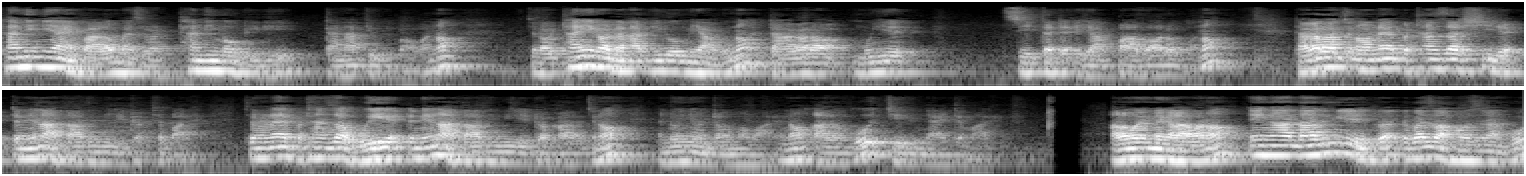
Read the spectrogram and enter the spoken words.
ထန်းသီးမရရင်ဘာလုပ်မလဲဆိုတော့ထန်းသီးမုတ်တွေဒါနပြုပြပါပါနော်ကျွန်တော်ထန်းရင်တော့ဒါနပြုလို့မရဘူးနော်ဒါကတော့မူရစ်စီတက်တဲ့အရာပါသွားတော့ပေါ့နော်ဒါကတော့ကျွန်တော်နဲ့ပဋ္ဌာန်းဆက်ရှိတဲ့တနင်္လာသားသမီးတွေအတွက်ဖြစ်ပါတယ် ကျွန်တော်နဲ့ပဋ္ဌာန်းဆက်ဝေးတဲ့တနင်္လာသားသမီးတွေအတွက်ကတော့ကျွန်တော်အနှုံညွန့်တောင်းပါပါတယ်เนาะအားလုံးကိုကျေးဇူးများတင်ပါတယ်အားလုံးပဲမင်္ဂလာပါเนาะအင်္ဂါသားသမီးတွေအတွက်တပတ်စာဟောစရံကို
